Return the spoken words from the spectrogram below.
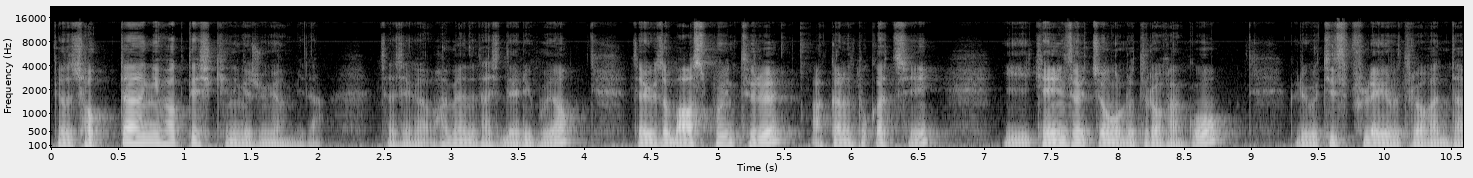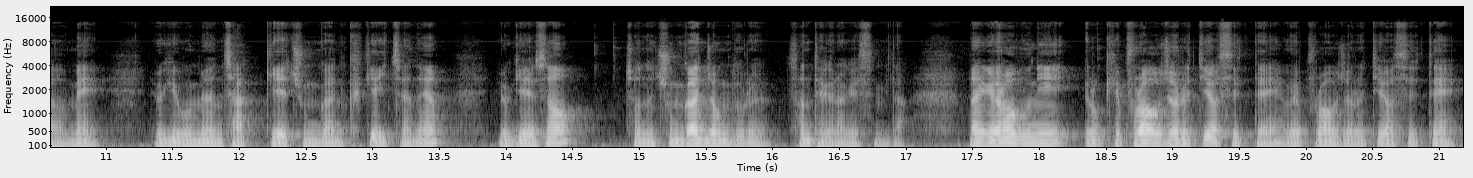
그래서 적당히 확대시키는 게 중요합니다. 자, 제가 화면을 다시 내리고요. 자, 여기서 마우스 포인트를 아까랑 똑같이 이 개인 설정으로 들어가고 그리고 디스플레이로 들어간 다음에 여기 보면 작게, 중간, 크게 있잖아요. 여기에서 저는 중간 정도를 선택을 하겠습니다. 만약 여러분이 이렇게 브라우저를 띄웠을 때, 웹 브라우저를 띄웠을 때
